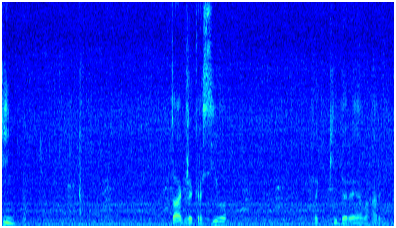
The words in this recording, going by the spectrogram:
кінь. Так вже красиво. Такі дерева гарні.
